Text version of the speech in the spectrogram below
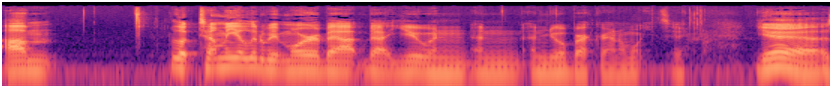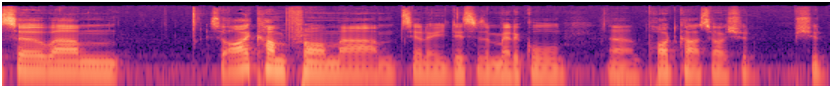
Um, look, tell me a little bit more about about you and and, and your background and what you do. Yeah, so um, so I come from um, you know this is a medical uh, podcast, so I should should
